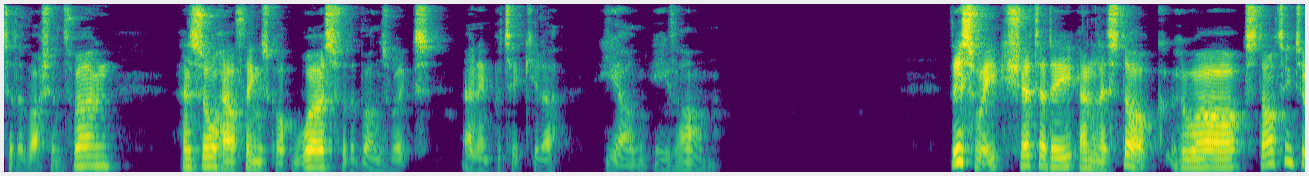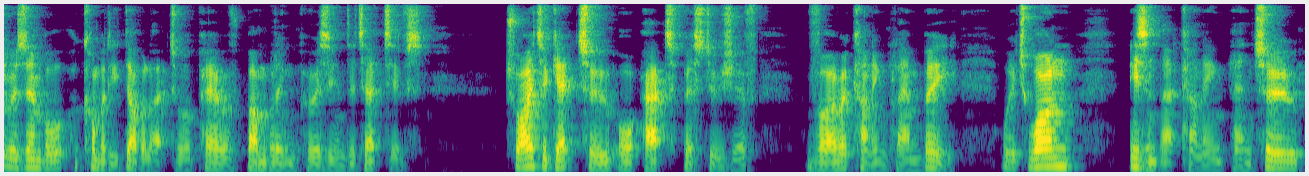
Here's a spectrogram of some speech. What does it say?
to the Russian throne, and saw how things got worse for the Brunswicks, and in particular, young Ivan. This week, Chétardie and Lestocq, who are starting to resemble a comedy double act to a pair of bumbling Parisian detectives, try to get to or at Bestuzhev via a cunning plan B, which one isn't that cunning and two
